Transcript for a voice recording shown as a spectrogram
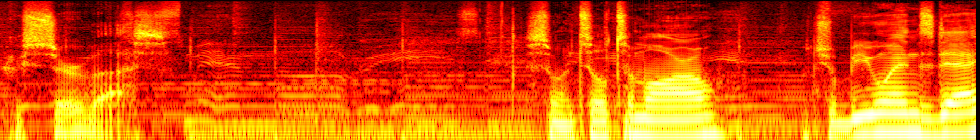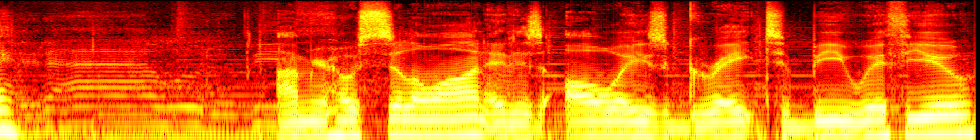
who serve us. So until tomorrow, which will be Wednesday, I'm your host, Silouan. It is always great to be with you.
